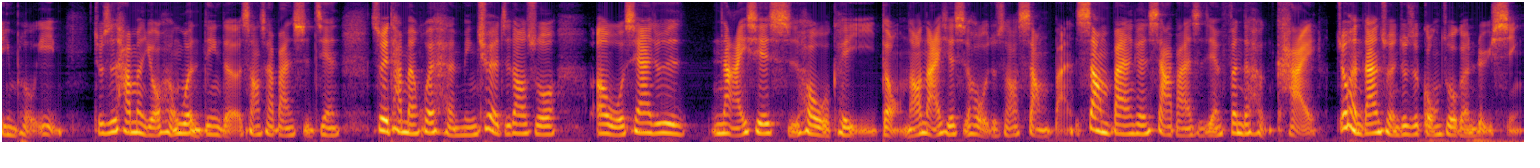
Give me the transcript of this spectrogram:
employee，就是他们有很稳定的上下班时间，所以他们会很明确知道说，呃，我现在就是。哪一些时候我可以移动，然后哪一些时候我就是要上班，上班跟下班的时间分得很开，就很单纯就是工作跟旅行。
